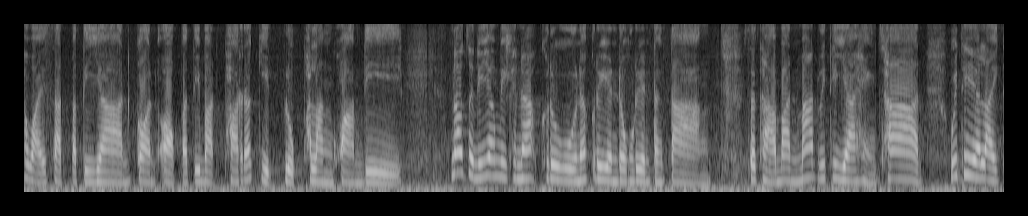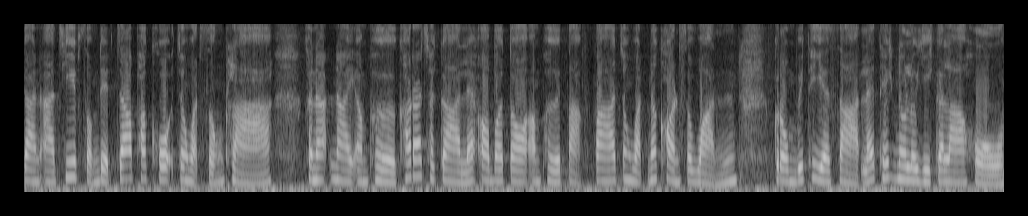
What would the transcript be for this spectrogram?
ถวายสัตย์ปฏิญาณก่อนออกปฏิบัติภารกิจปลุกพลังความดี นอกจากนี้ยังมีคณะครูนักเรียนโรงเรียนต่างๆ สถาบันมาตรวิทยาแห่งชาติ วิทยาลัยการอาชีพสมเด็จเจ้าพระโคจังหวัดสงขลา คณะนายอำเภอข้าราชการและอบตอำเภอตากฟ้าจังหวัดนครสวรรค์ กรมวิทยาศาสตร์และเทคโนโลยีกลาโหม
